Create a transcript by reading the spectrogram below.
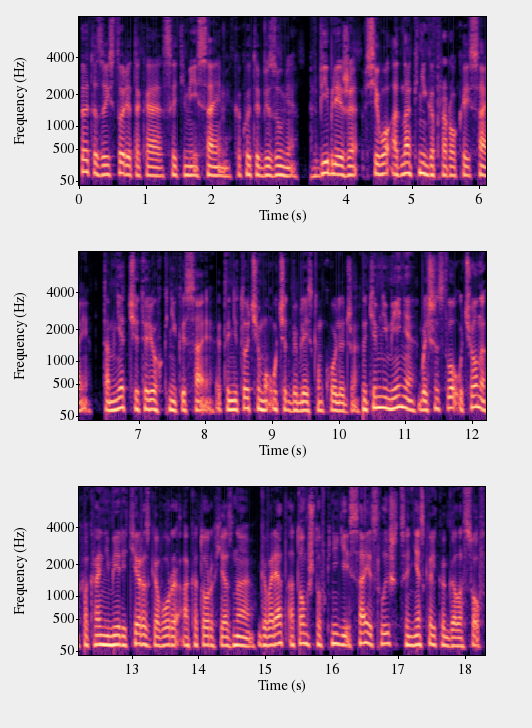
Что это за история такая с этими Исаиями? Какое-то безумие. В Библии же всего одна книга пророка Исаии. Там нет четырех книг Исаия. Это не то, чему учат в библейском колледже. Но тем не менее, большинство ученых, по крайней мере те разговоры, о которых я знаю, говорят о том, что в книге Исаии слышится несколько голосов.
